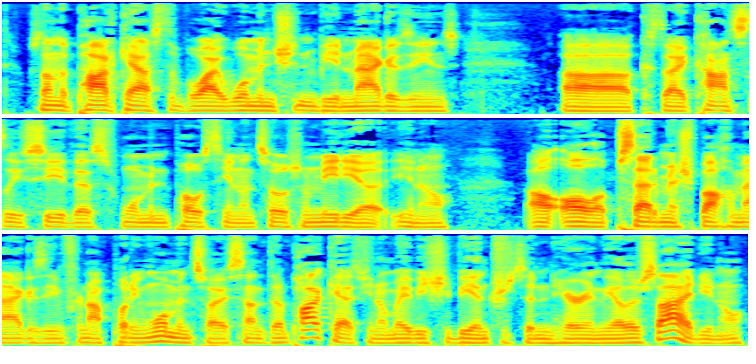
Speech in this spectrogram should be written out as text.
it was on the podcast of why women shouldn't be in magazines, because I constantly see this woman posting on social media. You know, all, upset at Mishpacha magazine for not putting women. So I sent them a podcast. You know, maybe she'd be interested in hearing the other side. You know,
